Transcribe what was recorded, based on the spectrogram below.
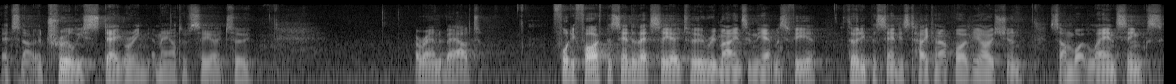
It's a truly staggering amount of CO2 around about 45% of that CO2 remains in the atmosphere, 30% is taken up by the ocean, some by land sinks,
